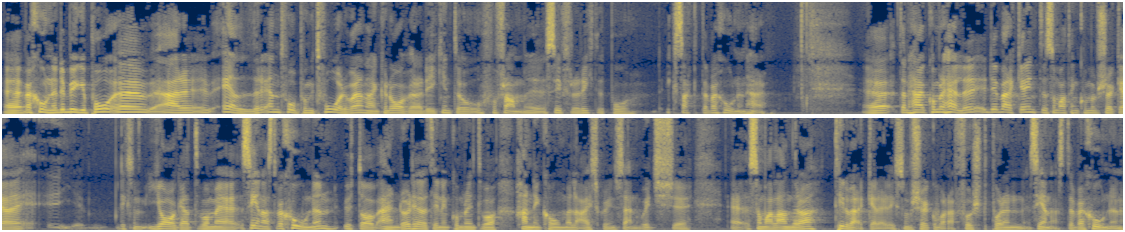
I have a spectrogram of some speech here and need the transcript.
Eh, versionen det bygger på eh, är äldre än 2.2. Det var den han kunde avgöra. Det gick inte att få fram eh, siffror riktigt på exakta versionen här. Eh, den här kommer heller, det verkar inte som att den kommer försöka eh, liksom, jaga att vara med. Senaste versionen utav Android hela tiden kommer inte vara Honeycomb eller Ice Cream Sandwich. Eh, eh som alla andra tillverkare liksom försöker vara först på den senaste versionen.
